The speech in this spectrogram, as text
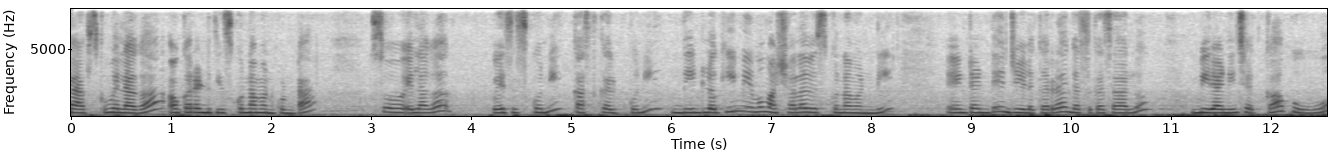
క్యాప్సికమ్ ఇలాగా ఒక రెండు తీసుకున్నాం అనుకుంటా. సో ఇలాగా వేసేసుకొని కాస్త కలుపుకొని దీంట్లోకి మేము మసాలా వేసుకున్నామండి. ఏంటంటే జీలకర్ర గసగసాలు బిర్యానీ చెక్క పువ్వు.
